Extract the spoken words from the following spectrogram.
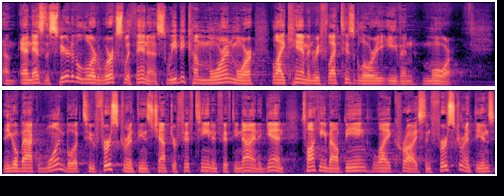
um, and as the Spirit of the Lord works within us, we become more and more like Him and reflect His glory even more. And you go back one book to 1 Corinthians chapter 15 and 59, again, talking about being like Christ. In 1 Corinthians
